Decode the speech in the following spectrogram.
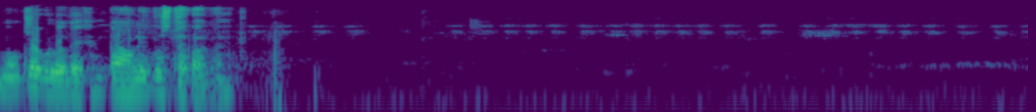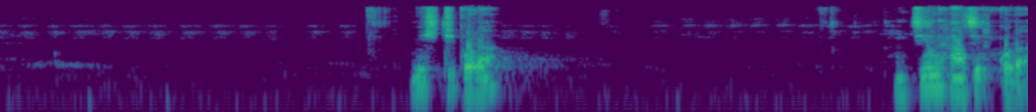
মন্ত্রগুলো দেখেন, তাহলেই বুঝতে পারবেন। মিষ্টি পড়া, জিন হাজির করা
